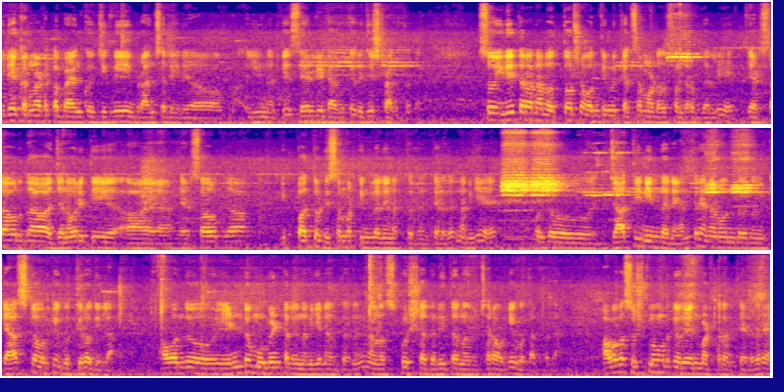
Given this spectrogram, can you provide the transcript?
ಇದೇ ಕರ್ನಾಟಕ ಬ್ಯಾಂಕ್ ಜಿಗ್ನಿ ಬ್ರಾಂಚಲ್ಲಿ ಇಲ್ಲಿನಲ್ಲಿ ಸೇಲ್ ಡೀಟ್ ಆಗುತ್ತೆ ರಿಜಿಸ್ಟರ್ ಆಗ್ತದೆ. ಸೊ ಇದೇ ಥರ ನಾನು ಹತ್ತು ವರ್ಷ ಒಂದು ತಿಂಗಳು ಕೆಲಸ ಮಾಡೋ ಸಂದರ್ಭದಲ್ಲಿ ಎರಡು ಸಾವಿರದ ಜನವರಿ ತಿ ಎರಡು ಸಾವಿರದ ಇಪ್ಪತ್ತು ಡಿಸೆಂಬರ್ ತಿಂಗಳಲ್ಲಿ ಏನಾಗ್ತದೆ ಅಂತ ಹೇಳಿದ್ರೆ ನನಗೆ ಒಂದು ಜಾತಿ ನಿಂದನೆ, ಅಂದರೆ ನಾನೊಂದು ನನ್ನ ಕ್ಯಾಸ್ಟ್ ಅವ್ರಿಗೆ ಗೊತ್ತಿರೋದಿಲ್ಲ. ಆ ಒಂದು ಎಂಡು ಮೂಮೆಂಟಲ್ಲಿ ನನಗೇನಾಗ್ತದೆ ಅಂದರೆ ನಾನು ಸ್ಪೃಶ್ಯ, ದಲಿತ ಅನ್ನೋ ವಿಚಾರ ಅವ್ರಿಗೆ ಗೊತ್ತಾಗ್ತದೆ. ಆವಾಗ ಸುಷ್ಮಾ ಮೂರ್ತಿ ಅವ್ರು ಏನು ಮಾಡ್ತಾರೆ ಅಂತ ಹೇಳಿದ್ರೆ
